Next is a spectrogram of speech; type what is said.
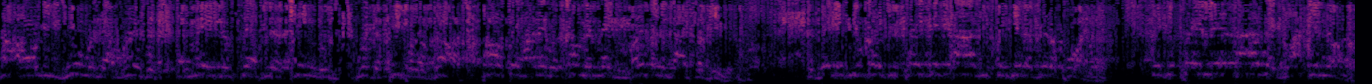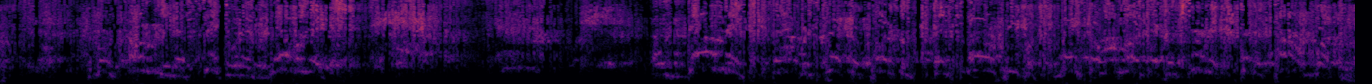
how all these humans have risen and made themselves little kingdoms with the people of God. Paul said how they would come and make merchandise of you. If you, if you pay big tithes, you can get a good appointment. If you pay little tithes, they block your number. That's earthly, that's sensual, that's devilish. That's devilish to have respect of persons and serve people based on how much they contribute to the tithe bucket.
